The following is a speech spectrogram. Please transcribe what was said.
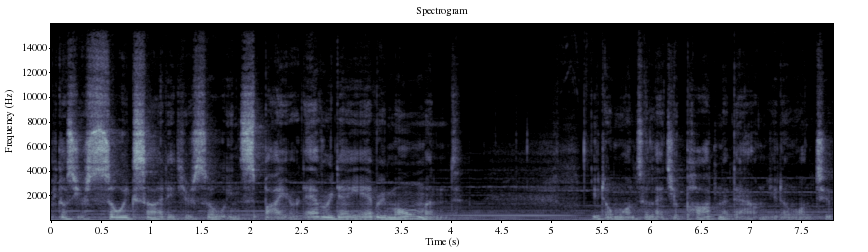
because you're so excited, you're so inspired every day, every moment. You don't want to let your partner down. You don't want to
